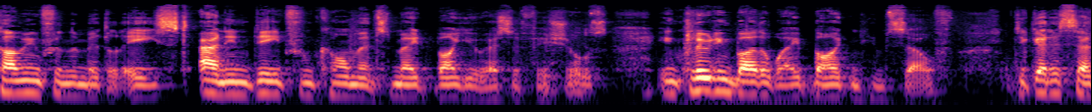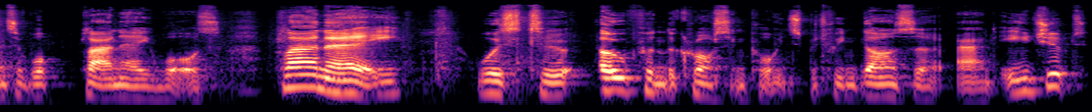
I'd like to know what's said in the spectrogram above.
coming from the Middle East and indeed from comments made by US officials, including, by the way, Biden himself, to get a sense of what Plan A was. Plan A was to open the crossing points between Gaza and Egypt,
